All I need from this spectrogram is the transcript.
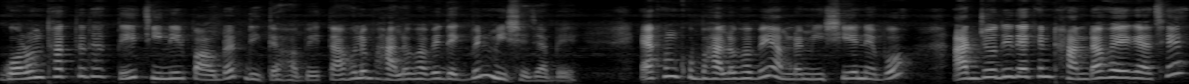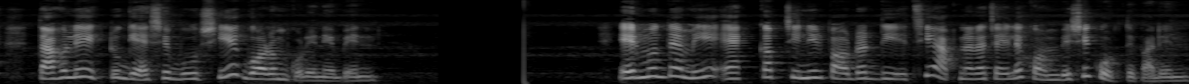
গরম থাকতে থাকতেই চিনির পাউডার দিতে হবে, তাহলে ভালোভাবে দেখবেন মিশে যাবে। এখন খুব ভালোভাবে আমরা মিশিয়ে নেব। আর যদি দেখেন ঠান্ডা হয়ে গেছে, তাহলে একটু গ্যাসে বসিয়ে গরম করে নেবেন। এর মধ্যে আমি এক কাপ চিনির পাউডার দিয়েছি, আপনারা চাইলে কম বেশি করতে পারেন।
